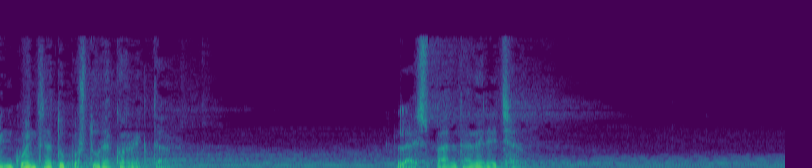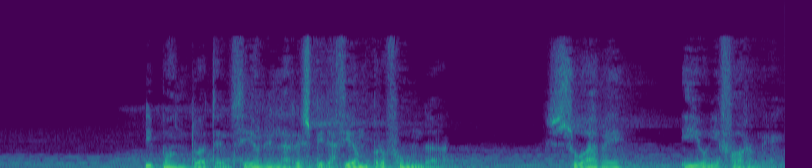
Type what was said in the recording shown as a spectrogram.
Encuentra tu postura correcta. La espalda derecha. Y pon tu atención en la respiración profunda, suave y uniforme.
